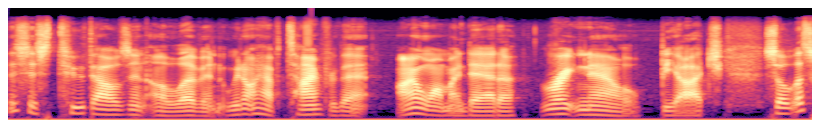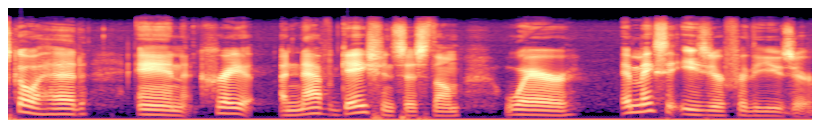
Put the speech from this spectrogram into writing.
This is 2011. We don't have time for that. I want my data right now, biatch. So let's go ahead and create a navigation system where it makes it easier for the user.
